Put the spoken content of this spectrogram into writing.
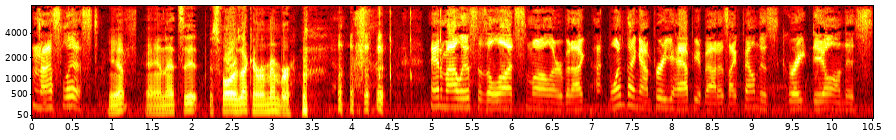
Nice list. Yep, and that's it as far as I can remember. And my list is a lot smaller, but I, one thing I'm pretty happy about is I found this great deal on this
